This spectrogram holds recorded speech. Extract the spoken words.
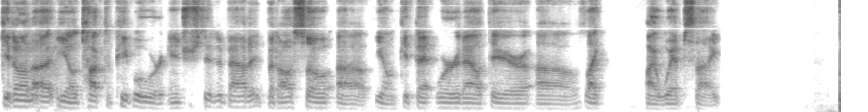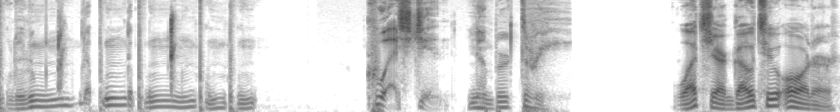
get on. Uh, you know, talk to people who are interested about it, but also uh, you know get that word out there, uh, like my website. Question number three. What's your go-to order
